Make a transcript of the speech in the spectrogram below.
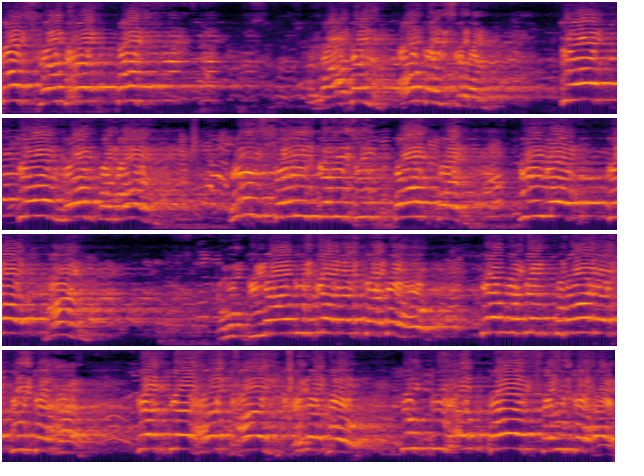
बस राजन बस राजन गए इस कदम क्या क्या नाम भगवान इस सही करी बात पर बिना क्या मान तू बिना विचार कहते हो कि मुझे तुम्हारे पीछे है करते हैं खान खेले को क्योंकि हम पाँच सही के हैं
